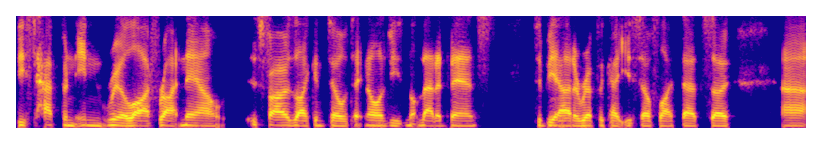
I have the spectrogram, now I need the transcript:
this happen in real life right now. As far as I can tell, technology is not that advanced to be able to replicate yourself like that. So uh,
